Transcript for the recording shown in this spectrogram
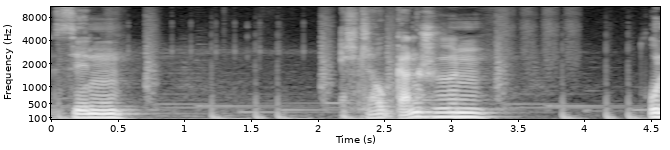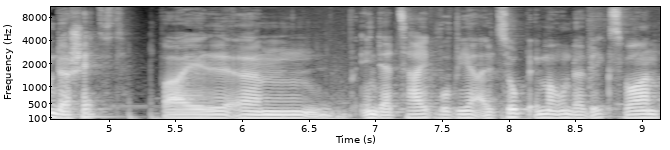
sind ich glaube, ganz schön unterschätzt, weil ähm, in der Zeit, wo wir als Sub immer unterwegs waren,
